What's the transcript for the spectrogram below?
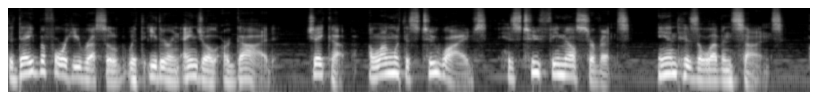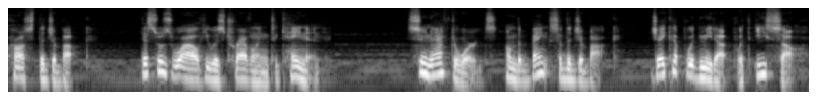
The day before he wrestled with either an angel or God, Jacob, along with his two wives, his two female servants, and his eleven sons, crossed the Jabbok. This was while he was traveling to Canaan. Soon afterwards, on the banks of the Jabbok, Jacob would meet up with Esau.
